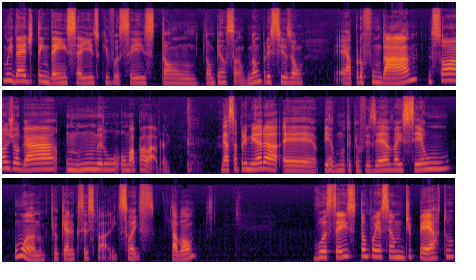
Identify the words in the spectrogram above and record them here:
uma ideia de tendência aí do que vocês estão pensando. Não precisam é, aprofundar, só jogar um número ou uma palavra. Nessa primeira é, pergunta que eu fizer, vai ser um, um ano que eu quero que vocês falem. Só isso, tá bom? Vocês estão conhecendo de perto,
